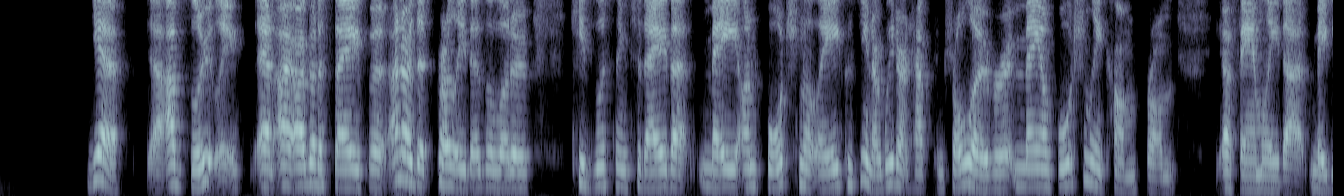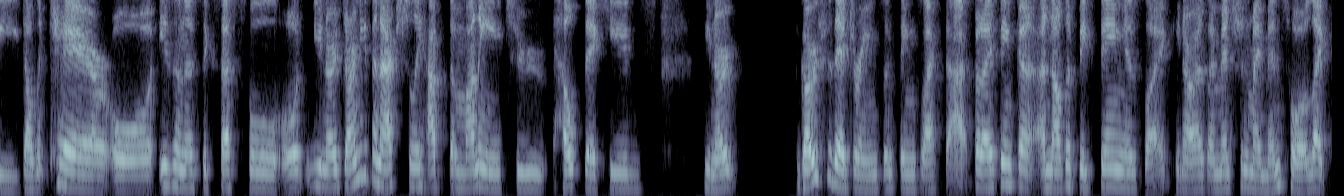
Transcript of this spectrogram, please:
Yeah, yeah, absolutely. And I, I got to say, for I know that probably there's a lot of kids listening today that may unfortunately, because you know we don't have control over it, may unfortunately come from a family that maybe doesn't care or isn't as successful or you know don't even actually have the money to help their kids you know go for their dreams and things like that. But i think another big thing is like you know as i mentioned my mentor like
